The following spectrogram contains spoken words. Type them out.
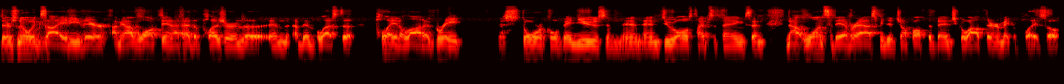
There's no anxiety there. I mean, I've walked in. I've had the pleasure and the and I've been blessed to play at a lot of great historical venues and, and and do all those types of things. And not once did they ever ask me to jump off the bench, go out there and make a play. So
